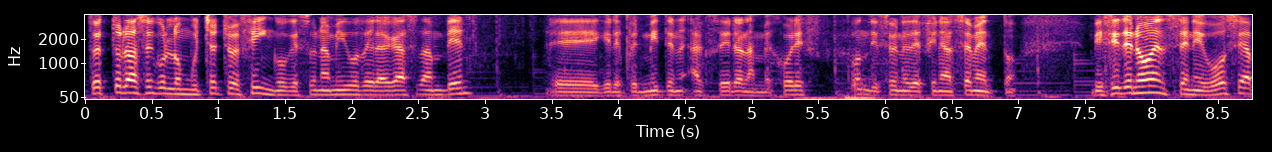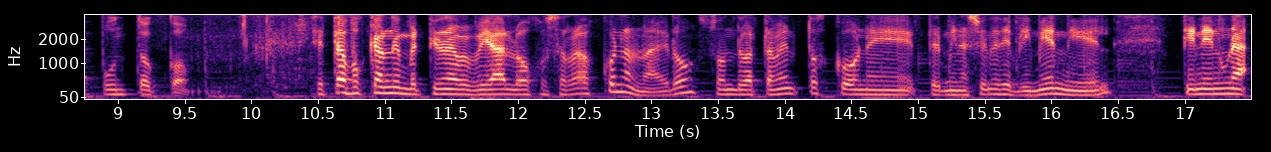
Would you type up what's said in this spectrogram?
Todo esto lo hacen con los muchachos de Fingo, que son amigos de la casa también, eh, que les permiten acceder a las mejores condiciones de financiamiento. Visítenos en cenegocia.com. Si estás buscando invertir en una propiedad, los ojos cerrados con Almagro, son departamentos con eh, terminaciones de primer nivel, tienen una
